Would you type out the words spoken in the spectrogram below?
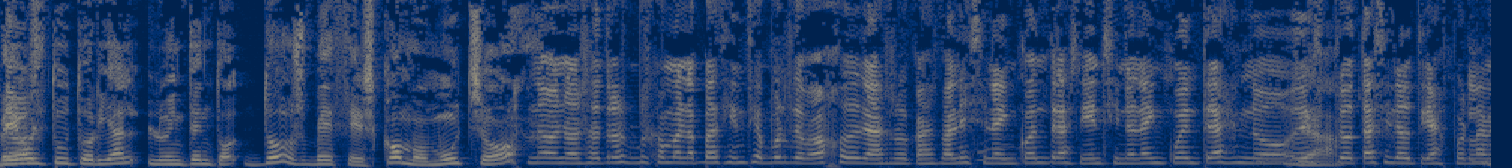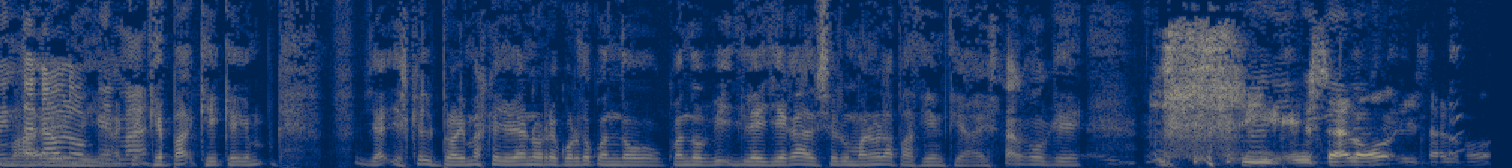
veo el tutorial, lo intento dos veces como mucho. No, nosotros buscamos la paciencia por debajo de las rocas, ¿vale? Si la encuentras bien, si no la encuentras no explotas y lo tiras por la ventana o lo que más. Ya, es que el problema es que yo ya no recuerdo cuando, cuando le llega al ser humano la paciencia. Es algo que. Sí, es algo, es algo.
